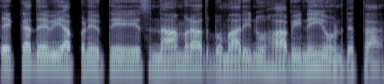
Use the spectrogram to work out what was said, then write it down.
ਤੇ ਕਦੇ ਵੀ ਆਪਣੇ ਉੱਤੇ ਇਸ ਨਾਮਰਾਦ ਬਿਮਾਰੀ ਨੂੰ ਹਾਵੀ ਨਹੀਂ ਹੋਣ ਦਿੱਤਾ।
